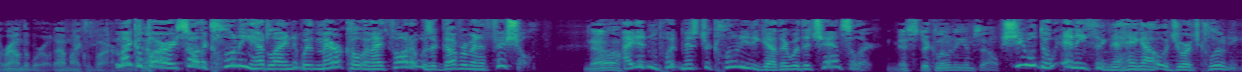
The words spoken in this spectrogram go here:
around the world. I'm Michael Barr. Michael Barr, I saw the Clooney headline with Merkel, and I thought it was a government official. No. I didn't put Mr. Clooney together with the chancellor. Mr. Clooney himself. She will do anything to hang out with George Clooney.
